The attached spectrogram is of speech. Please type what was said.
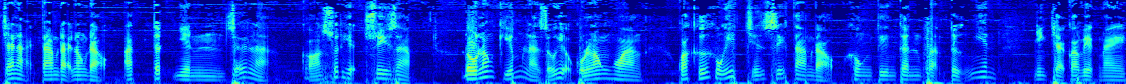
Trái lại Tam Đại Long Đảo ắt tất nhiên sẽ là có xuất hiện suy giảm. Đồ Long Kiếm là dấu hiệu của Long Hoàng. Quá khứ không ít chiến sĩ Tam Đảo không tin thân phận tự nhiên, nhưng trải qua việc này,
